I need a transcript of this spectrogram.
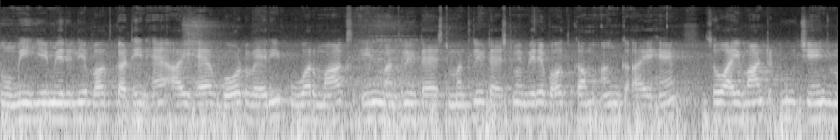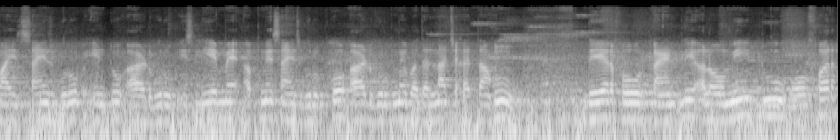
to me ये मेरे लिए बहुत कठिन है। I have got very poor marks in monthly test monthly test में मेरे बहुत कम अंक आए हैं। So I want to change my science group into art group इसलिए मैं अपने साइंस ग्रुप को आर्ट ग्रुप में बदलना चाहता हूँ। Therefore kindly allow me to offer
